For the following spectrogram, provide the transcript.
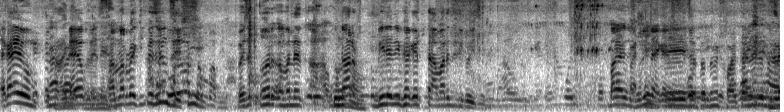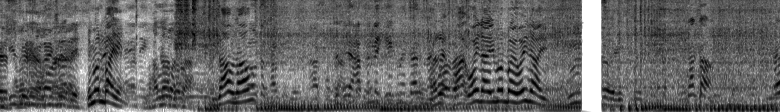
কায়ুম সামনার ভাই কি কইছিস শুনছিস? কইছে তোর মানে উনার বিরিয়ানি প্যাকেটটা আমার দিদি কইছে। ভাই শুনি না এই যত তুমি শয়তানের ইমন ভাই যাও যাও। আরে ওই- ওই নাই ইমন ভাই ওই নাই। কাকা এ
